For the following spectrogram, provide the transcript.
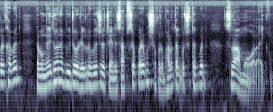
করে খাবেন এবং এই ধরনের ভিডিও রেগুলার পেতে চ্যানেলটি সাবস্ক্রাইব করে রাখবেন। সকলে ভালো থাকবেন, সুস্থ থাকবেন। সালামু আলাইকুম।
